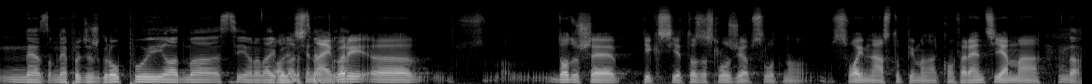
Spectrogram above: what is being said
ne znam, ne prođeš grupu i odmah si ono najgori Onda na si svetu. najgori. Uh, doduše, Pix je to zaslužio apsolutno svojim nastupima na konferencijama, Da.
